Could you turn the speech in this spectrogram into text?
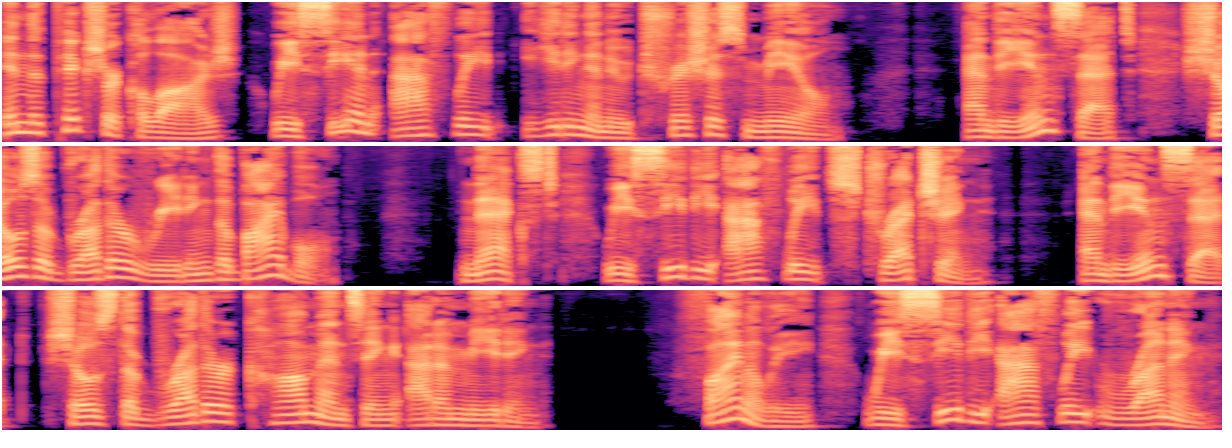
In the picture collage, we see an athlete eating a nutritious meal, and the inset shows a brother reading the Bible. Next, we see the athlete stretching, and the inset shows the brother commenting at a meeting. Finally, we see the athlete running,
